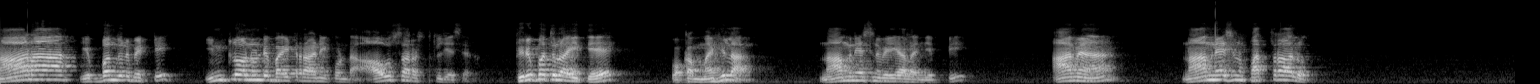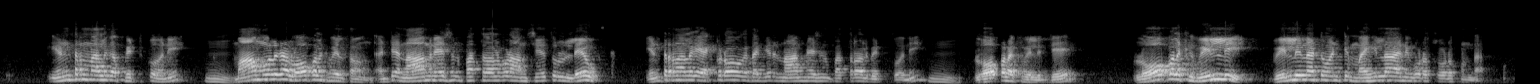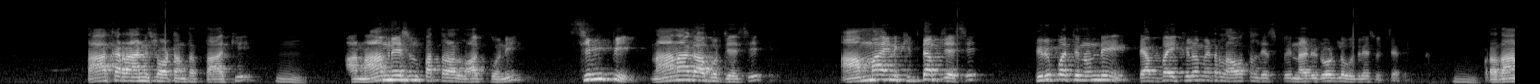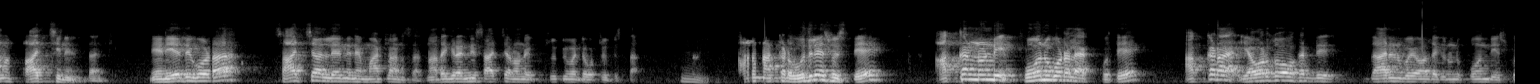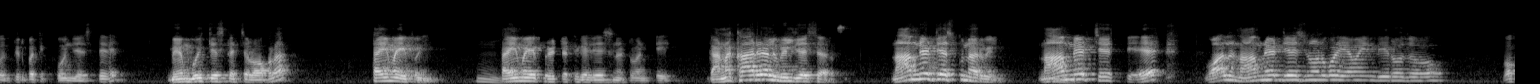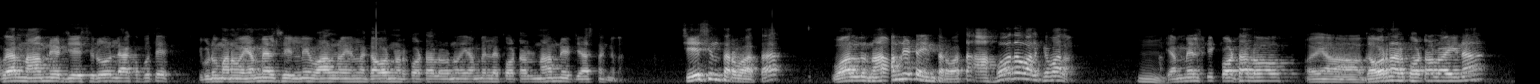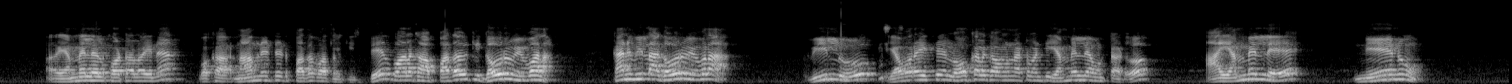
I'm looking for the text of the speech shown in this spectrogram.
నానా ఇబ్బందులు పెట్టి ఇంట్లో నుండి బయట రానికుండా హౌస్ అరెస్టులు చేశారు. తిరుపతిలో అయితే ఒక మహిళ నామినేషన్ వేయాలని చెప్పి ఆమె నామినేషన్ పత్రాలు ఇంటర్నల్గా పెట్టుకొని మామూలుగా లోపలికి వెళ్తా ఉంది. అంటే నామినేషన్ పత్రాలు కూడా ఆమె చేతులు లేవు. ఇంటర్నల్గా ఎక్కడో ఒక దగ్గర నామినేషన్ పత్రాలు పెట్టుకొని లోపలికి వెళితే లోపలికి వెళ్ళి వెళ్ళినటువంటి మహిళ అని కూడా చూడకుండా తాకరాని చోటంతా తాకి ఆ నామినేషన్ పత్రాలు లాక్కొని సింపి నానాగాబుర్ చేసి ఆ అమ్మాయిని కిడ్నాప్ చేసి తిరుపతి నుండి డెబ్బై కిలోమీటర్ల అవతల తీసుకుపోయి నడి రోడ్లో వదిలేసి వచ్చారు. ప్రధాన సాక్షి నేను దానికి. నేను ఏది కూడా సాక్ష్యాలు లేని నేను మాట్లాడను సార్. నా దగ్గర అన్ని సాక్ష్యాలు ఉన్నాయి. చూపిమంటే కూడా చూపిస్తా. అక్కడ వదిలేసి వస్తే అక్కడి నుండి ఫోన్ కూడా లేకపోతే అక్కడ ఎవరిదో ఒకరి దారిన పోయే వాళ్ళ దగ్గర నుండి ఫోన్ తీసుకొని తిరుపతికి ఫోన్ చేస్తే మేము పోయి తీసుకొచ్చే లోపల టైం అయిపోయింది. టైం అయిపోయేటట్టుగా చేసినటువంటి ఘనకార్యాలు వీళ్ళు చేశారు. నామినేట్ చేసుకున్నారు వీళ్ళు. నామినేట్ చేస్తే వాళ్ళు నామినేట్ చేసిన వాళ్ళు కూడా ఏమైంది ఈరోజు ఒకవేళ నామినేట్ చేసిరో లేకపోతే ఇప్పుడు మనం ఎమ్మెల్సీలని వాళ్ళని వీళ్ళని గవర్నర్ కోటాలోనో ఎమ్మెల్యే కోటాలో నామినేట్ చేస్తాం కదా. చేసిన తర్వాత వాళ్ళు నామినేట్ అయిన తర్వాత ఆ హోదా వాళ్ళకి ఇవ్వాలా? Hmm. ఎమ్మెల్సీ కోటాలో గవర్నర్ కోటాలో అయినా ఎమ్మెల్యేల కోటాలో అయినా ఒక నామినేటెడ్ పదవి అతనికి ఇస్తే వాళ్ళకి ఆ పదవికి గౌరవం ఇవ్వాలా? కానీ వీళ్ళు ఆ గౌరవం ఇవ్వాలా? వీళ్ళు ఎవరైతే లోకల్గా ఉన్నటువంటి ఎమ్మెల్యే ఉంటాడో ఆ ఎమ్మెల్యే నేను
